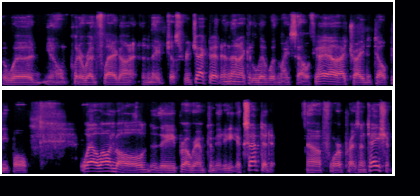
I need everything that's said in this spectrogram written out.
would, you know, put a red flag on it and they'd just reject it. And then I could live with myself. Yeah, I tried to tell people. Well, lo and behold, the program committee accepted it uh, for a presentation.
